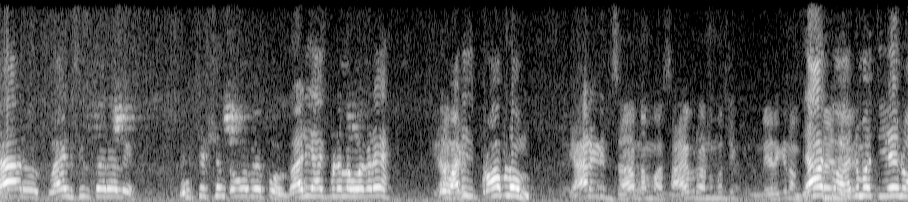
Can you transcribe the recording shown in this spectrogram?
ಯಾರು ಕ್ಲೈಂಟ್ಸ್ ಇರ್ತಾರೆ ಅಲ್ಲಿ? ಇನ್ಸ್ಟ್ರಕ್ಷನ್ ತಗೋಬೇಕು ಗಾಡಿ ಹಾಕ್ಬಿಡಲ್ಲ ಒಳಗಡೆ? ವಾಟ್ ಇಸ್ ಪ್ರಾಬ್ಲಮ್ ಯಾರು ಹೇಳಿದ್ ಸರ್? ನಮ್ಮ ಸಾಹೇಬ್ರ ಅನುಮತಿ ಮೇರೆಗೆ ಯಾಕೆ ಅನುಮತಿ ಏನು?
